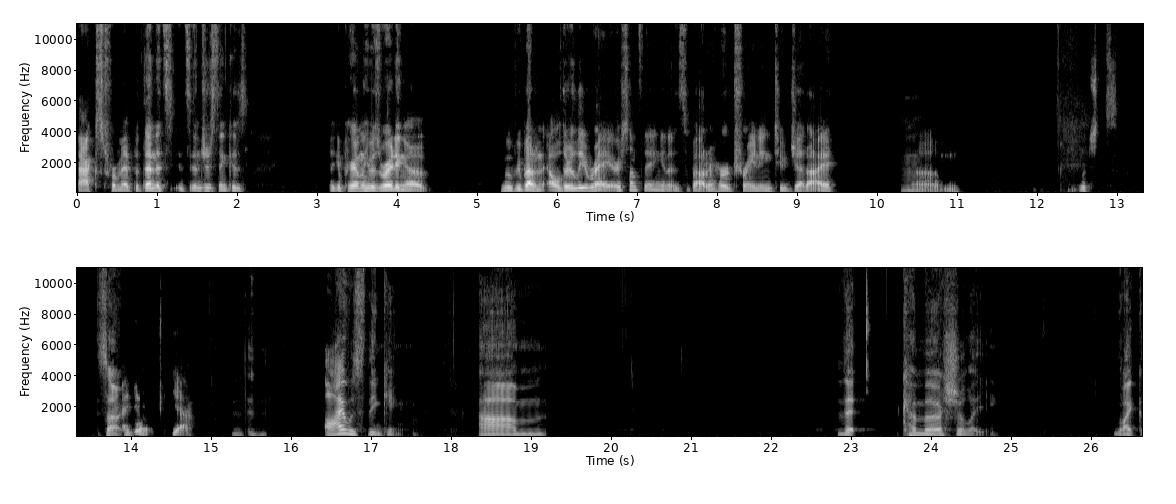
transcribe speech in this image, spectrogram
axed from it. But then it's it's interesting because like apparently he was writing a movie about an elderly Rey or something, and it's about her training to Jedi. Mm. Um, which So I don't. Yeah. I was thinking, um, that commercially, like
